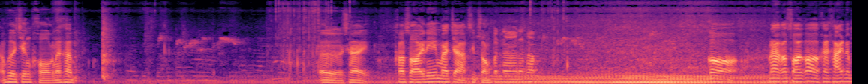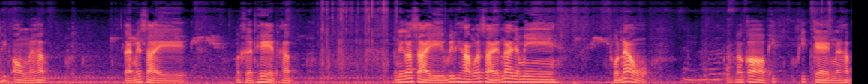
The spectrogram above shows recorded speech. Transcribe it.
อำเภอเชียงของนะครับ เออใช่ข้าวซอยนี้มาจาก 12 ปันนานะครับ ก็หน้าข้าวซอยก็คล้ายๆน้ำพริกอ่องนะครับ แต่ไม่ใส่มะเขือเทศครับ อันนี้ก็ใส่วิธีทำก็ใส่น่าจะมีถั่วเน่า แล้วก็พริกพริกแกงนะครับ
